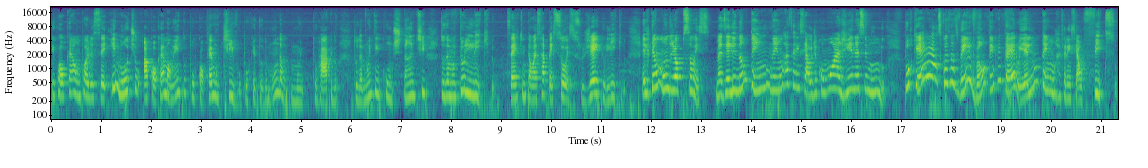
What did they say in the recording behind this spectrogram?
e qualquer um pode ser inútil a qualquer momento por qualquer motivo, porque todo mundo é muito rápido, tudo é muito inconstante, tudo é muito líquido, certo? Então essa pessoa, esse sujeito líquido, ele tem um mundo de opções, mas ele não tem nenhum referencial de como agir nesse mundo, porque as coisas vêm e vão o tempo inteiro e ele não tem um referencial fixo.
